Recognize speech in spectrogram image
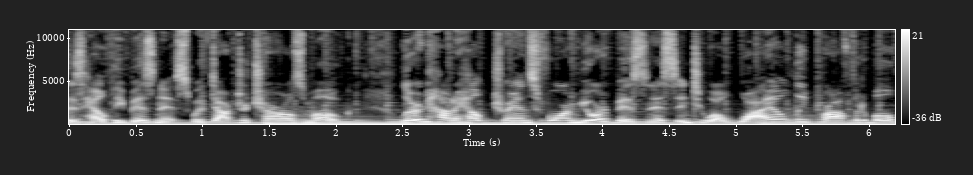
is Healthy Business with Dr. Charles Moak. Learn how to help transform your business into a wildly profitable,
